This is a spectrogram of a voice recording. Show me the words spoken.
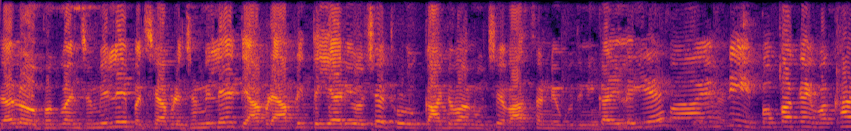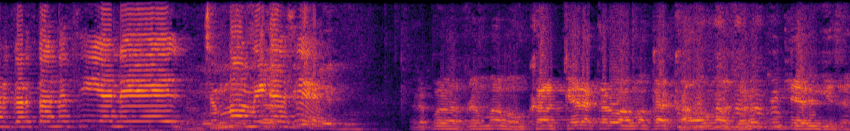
ચાલો ભગવાન જમી લે પછી આપણે જમી લઈએ. ત્યાં આપણે આપણી તૈયારીઓ છે થોડું કાઢવાનું છે વાસણ ને બધું નીકાળી લઈએ. એમ નહીં પપ્પા કઈ વખાણ કરતા નથી અને જમવા મીડા છે. અરે ઉખાણ ક્યારે કરવામાં કાંઈ ખાવામાં ઝડપ એટલી આવી ગઈ છે.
